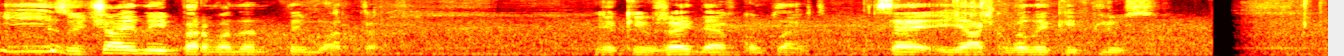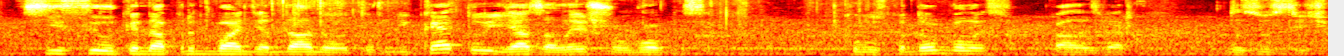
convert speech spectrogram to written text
І звичайний перманентний маркер, який вже йде в комплект. Це як великий плюс. Всі ссылки на придбання даного турнікету я залишу в описі. Кому сподобалось, палець вверх. До зустрічі!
